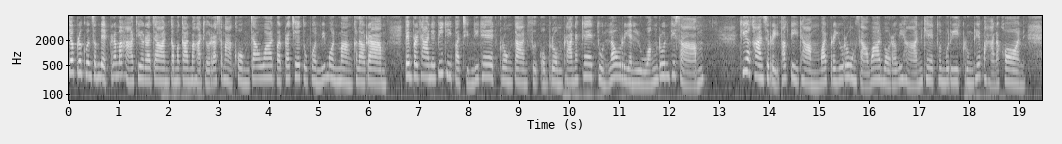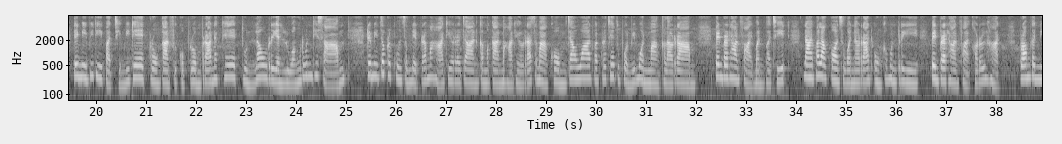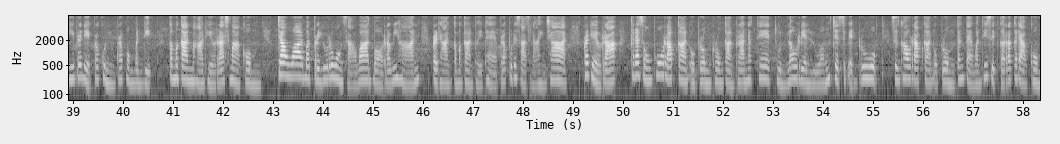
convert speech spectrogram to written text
เจ้าประคุณสมเด็จพระมหาธีราจารย์ กรรมการมหาเถรสมาคม เจ้าวาดวัดพระเชตุพนวิมลมังคลาราม เป็นประธานในพิธีปัดฉิมนิเทศ โครงการฝึกอบรมพระนักเทศทุนเล่าเรียนหลวงรุ่นที่ 3 ที่อาคารสิริพักดีธรรม วัดประยุรวงศาวาสวรวิหาร เขตธนบุรี กรุงเทพมหานคร ได้มีพิธีปัดฉิมนิเทศ โครงการฝึกอบรมพระนักเทศ ทุนเล่าเรียนหลวงรุ่นที่ 3 โดยมีเจ้าประคุณสมเด็จพระมหาธีรจารย์ กรรมการมหาเถรสมาคม เจ้าวาดวัดพระเชตุพนวิมลมังคลาราม เป็นประธานฝ่ายบรรพชิต นายพลากรสุวรรณรัตน์องคมนตรี เป็นประธานฝ่ายคฤหัสถ์ พร้อมกันนี้พระเดชพระคุณพระพรมบัณฑิต กรรมการมหาเถรสมาคม เจ้าวาดวัดประยุรวงศาวาสวรวิหาร ประธานกรรมการเผยแผ่พระพุทธศาสนาแห่งชาติ พระเถระคณะสงฆ์ผู้รับการอบรมโครงการพระนักเทศทุนเล่าเรียนหลวง 71 รูป ซึ่งเข้ารับการอบรมตั้งแต่วันที่ 10 กรกฎาคม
